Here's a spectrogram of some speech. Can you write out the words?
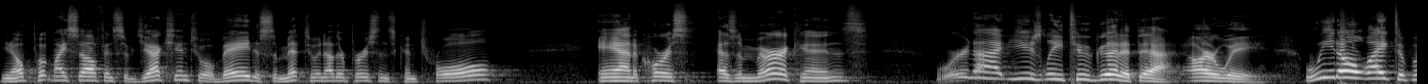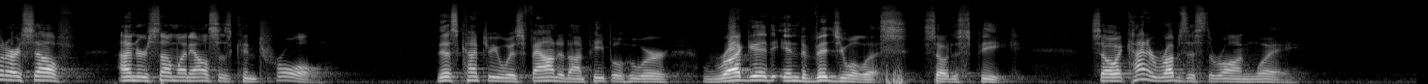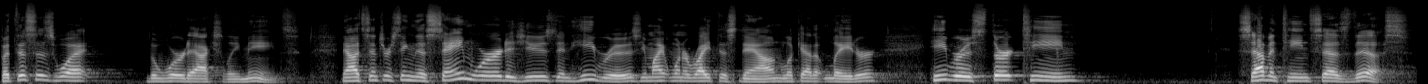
You know, put myself in subjection, to obey, to submit to another person's control. And of course, as Americans, we're not usually too good at that, are we? We don't like to put ourselves under someone else's control. This country was founded on people who were rugged individualists, so to speak. So it kind of rubs us the wrong way. But this is what the word actually means. Now, it's interesting, this same word is used in Hebrews. You might want to write this down, look at it later. Hebrews 13, 17 says this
